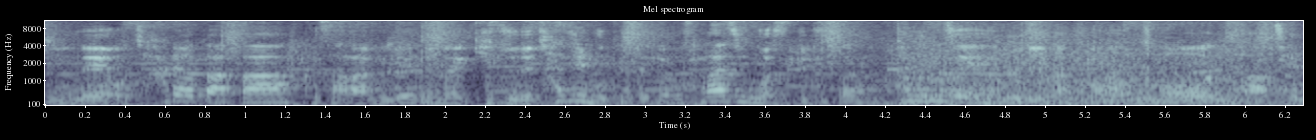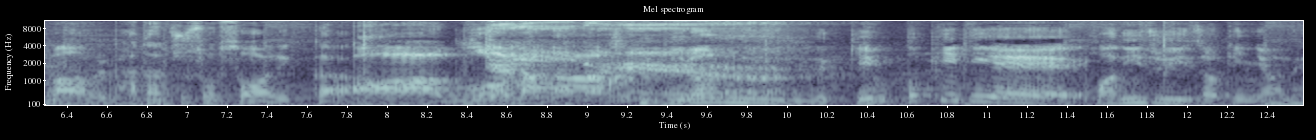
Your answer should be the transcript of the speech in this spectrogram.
눈에 차려다가 그 사람이 내 눈의 기준을 찾지 못해서 결국 사라진 걸 수도 있어요 형제 눈이라서 저다제 마음을 받아주소서 하니까. 아 무엄하다. 이런 느낌? 소피디의 권위주의적인 연애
